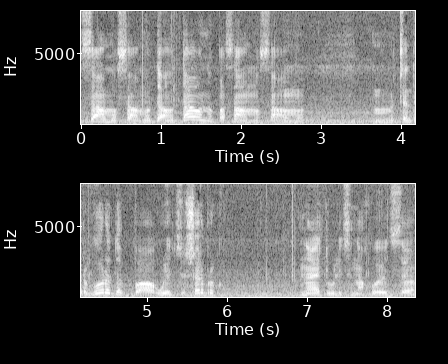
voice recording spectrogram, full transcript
самому-самому даунтауну, по самому-самому центру города, по улице Шербрук. На этой улице находится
